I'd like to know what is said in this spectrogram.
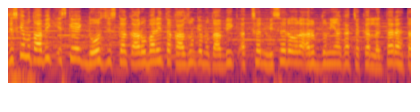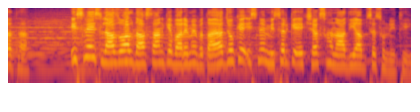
جس کے مطابق اس کے ایک دوست جس کا کاروباری تقاضوں کے مطابق اکثر مصر اور عرب دنیا کا چکر لگتا رہتا تھا۔ اس نے اس لازوال داستان کے بارے میں بتایا جو کہ اس نے مصر کے ایک شخص حنادیاب سے سنی تھی۔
